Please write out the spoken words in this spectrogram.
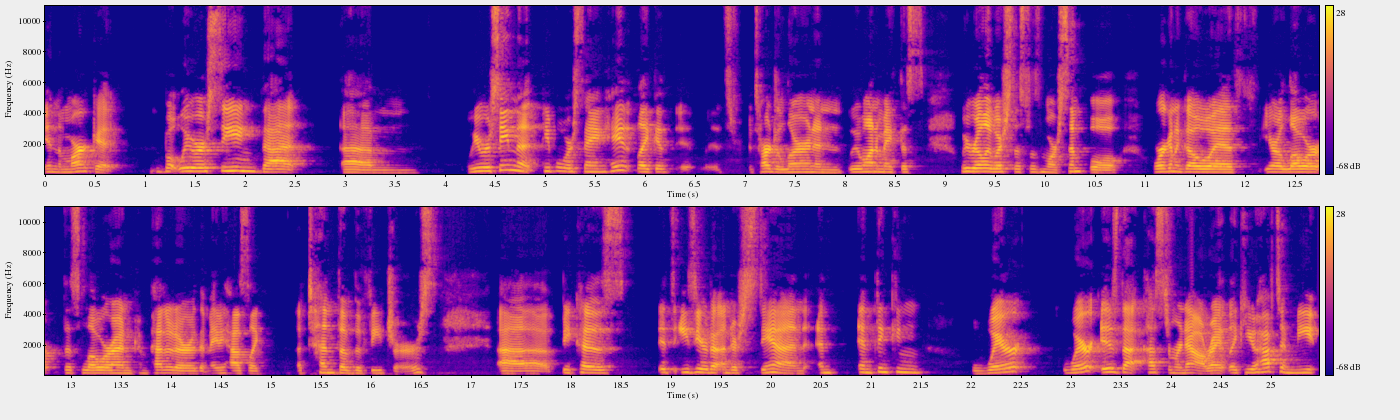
in the market, but we were seeing that um, we were seeing that people were saying, "Hey, like it, it, it's it's hard to learn, and we want to make this. We really wish this was more simple. We're going to go with your lower this lower end competitor that maybe has like a tenth of the features uh, because it's easier to understand and and thinking where where is that customer now right like you have to meet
